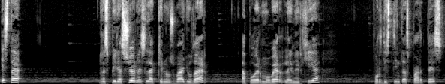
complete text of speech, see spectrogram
Esta respiración es la que nos va a ayudar a poder mover la energía por distintas partes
